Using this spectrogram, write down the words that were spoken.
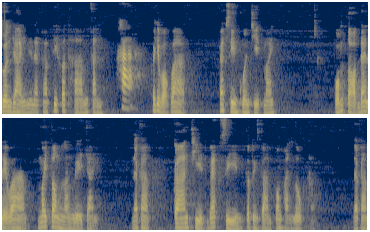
ส่วนใหญ่เนี่ยนะครับที่เขาถามกันค่ะก็จะบอกว่าวัคซีนควรฉีดไหม ผมตอบได้เลยว่าไม่ต้องลังเลใจนะครับ การฉีดวัคซีนก็เป็นการป้องกันโรคเรานะครับ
